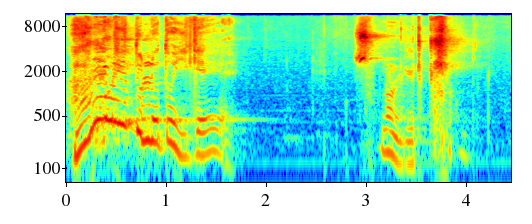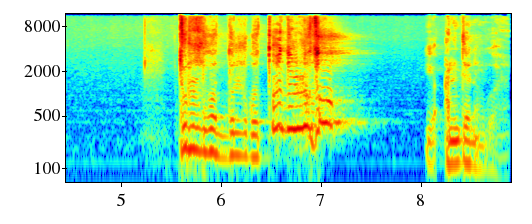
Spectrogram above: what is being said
아무리 눌러도 이게 손을 이렇게 누르고 누르고 또 눌러도 이거 안 되는 거예요.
